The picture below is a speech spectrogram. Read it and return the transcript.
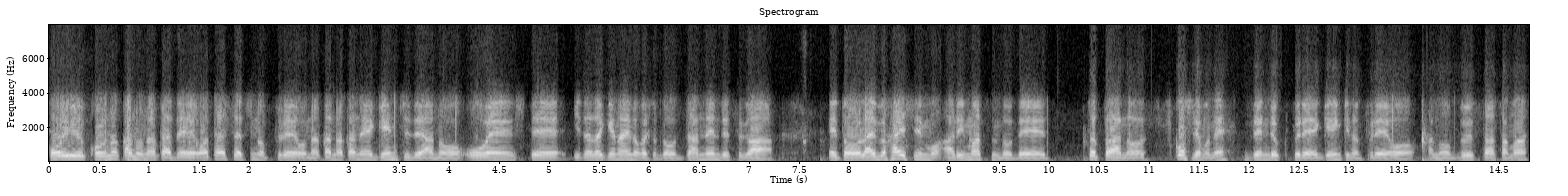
こういうコロナ禍の中で、私たちのプレーをなかなかね、現地であの応援していただけないのがちょっと残念ですが、えっと、ライブ配信もありますので、ちょっとあの少しでもね、全力プレー、元気なプレーをあのブースター様、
